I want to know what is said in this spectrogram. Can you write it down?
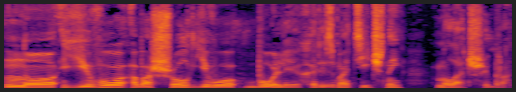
но его обошел его более харизматичный младший брат.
